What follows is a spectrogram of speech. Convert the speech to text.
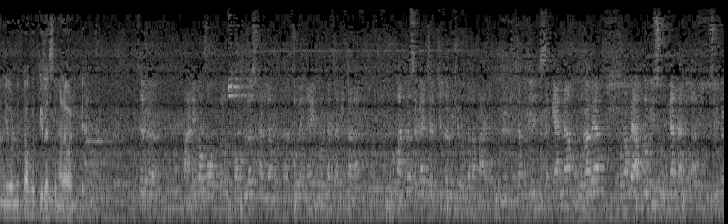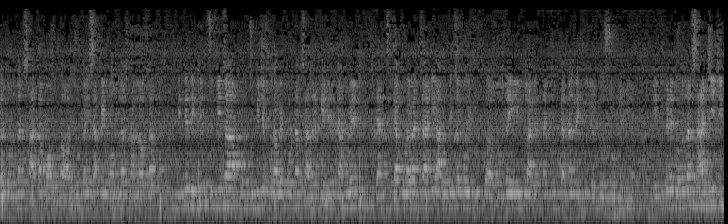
निवडणुका होतील असं मला वाटतं सर मालेगाव बॉम्ब बॉम्बलस हल्ल्यामधला जो एनआयए कोर्टाचा निकाल आहे तो मात्र सगळ्या चर्चेचा विषय होताना पाहायला त्याच्यामध्ये सगळ्यांना पुराव्या पुराव्या अभावी सोडण्यात आलेला आहे. दुसरीकडे दोन हजार सहाचा बॉम्ब अ, जो काही साखळी बॉम्बलास्ट हल्ला होता तिथे देखील चुकीचा चुकीचे पुरावे कोर्टात सादर केले. त्यामुळे त्यांचं त्या पुराव्यांचा आणि आरोपीचा कोणी कोणताही लिंक लागत नाही म्हणून त्यांना देखील निर्दोष सोडले गेले. एकीकडे दोन हजार सहाची जी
